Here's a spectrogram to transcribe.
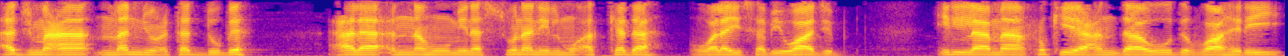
أجمع من يعتد به على أنه من السنن المؤكدة وليس بواجب. إلا ما حكي عن داود الظاهري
